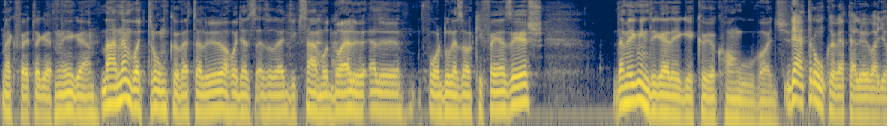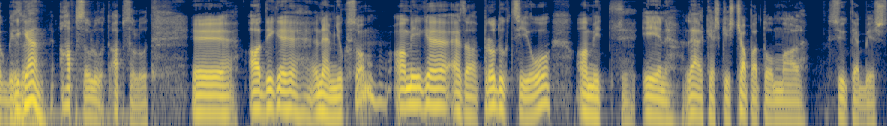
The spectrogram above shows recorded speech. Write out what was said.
Megfejtegetni, igen. Már nem vagy trónkövetelő, ahogy ez, ez az egyik számodba elő, előfordul ez a kifejezés, de még mindig eléggé kölyök hangú vagy. De trónkövetelő vagyok bizony. Igen? Abszolút, abszolút. Addig nem nyugszom, amíg ez a produkció, amit én lelkes kis csapatommal szűkebb és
